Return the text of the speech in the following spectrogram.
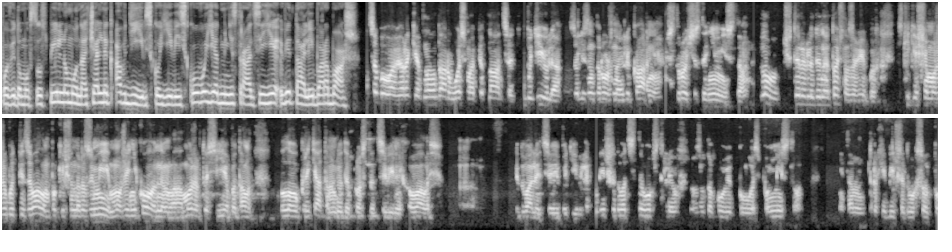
Повідомив Суспільному начальник Авдіївської військової адміністрації Віталій Барабаш. Це був авіаракетний удар 8.15, будівля залізнодорожної лікарні в строй частині міста. Ну, чотири людини точно загиблих. Скільки ще може бути під завалом, поки що не розумію. Може і нікого нема, а може хтось є, бо там було укриття, там люди просто цивільні ховались підвалі цієї будівлі. Більше 20 обстрілів за добу відбулось по місту. і там трохи більше 200 по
